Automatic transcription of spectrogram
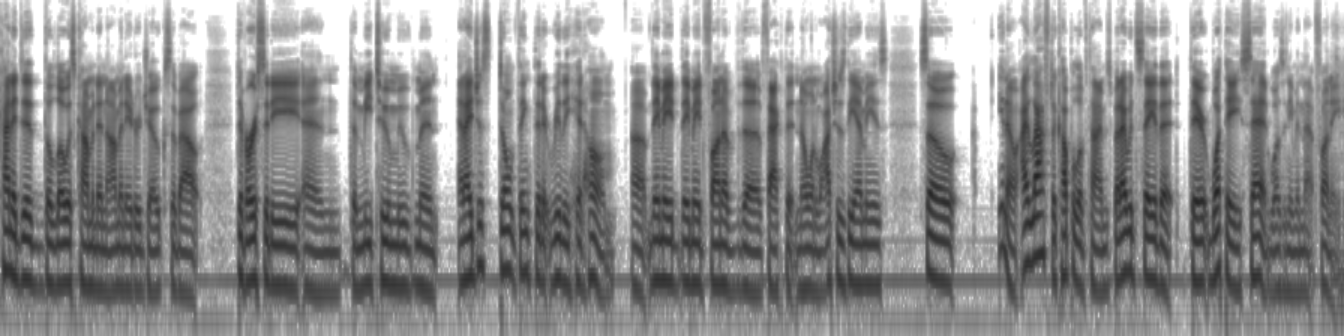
kind of did the lowest common denominator jokes about diversity and the Me Too movement, and I just don't think that it really hit home. Uh, they made they made fun of the fact that no one watches the Emmys, so you know I laughed a couple of times, but I would say that their what they said wasn't even that funny.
